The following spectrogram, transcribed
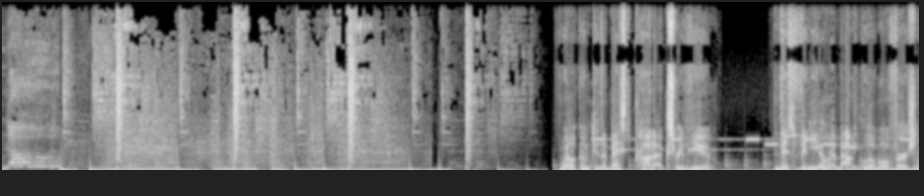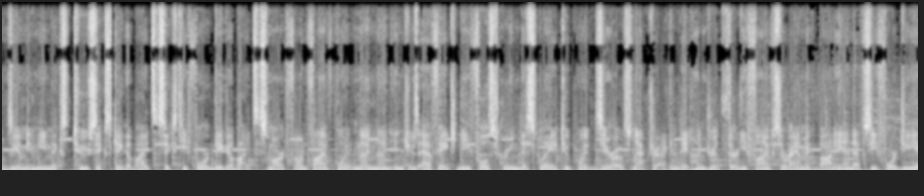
No. Welcome to the best products review. This video about global version Xiaomi Mi Mix 2 6GB 64GB smartphone 5.99 inches FHD full screen display 2.0 Snapdragon 835 ceramic body and NFC 4G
